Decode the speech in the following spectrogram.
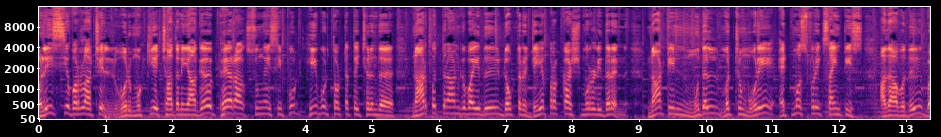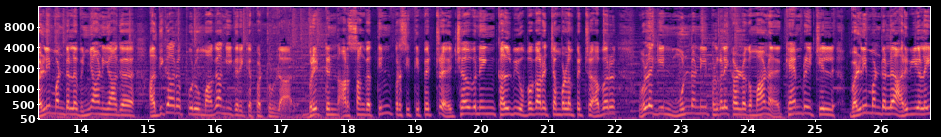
மலேசிய வரலாற்றில் ஒரு முக்கிய சாதனையாக பேராக் சுங்கை சிபுட் ஹீவுட் தோட்டத்தைச் சேர்ந்த நாற்பத்தி நான்கு வயது டாக்டர் ஜெயபிரகாஷ் முரளிதரன் நாட்டின் முதல் மற்றும் ஒரே அட்மாஸ்பரிக் சயின்டிஸ்ட் அதாவது வளிமண்டல விஞ்ஞானியாக அதிகாரப்பூர்வமாக அங்கீகரிக்கப்பட்டுள்ளார். பிரிட்டன் அரசாங்கத்தின் பிரசித்தி பெற்ற செவனிங் கல்வி உபகார சம்பளம் பெற்ற அவர் உலகின் முன்னணி பல்கலைக்கழகமான கேம்பிரிட்ஜில் வளிமண்டல அறிவியலை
